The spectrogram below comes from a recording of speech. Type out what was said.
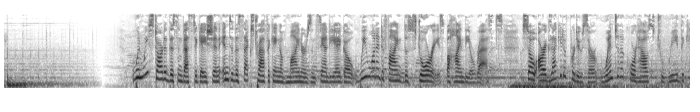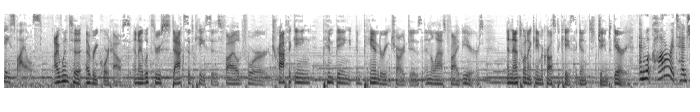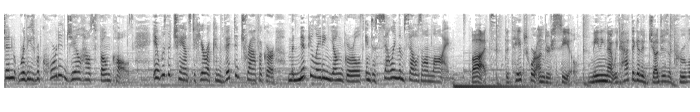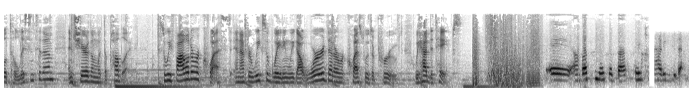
When we started this investigation into the sex trafficking of minors in San Diego, we wanted to find the stories behind the arrests. So our executive producer went to the courthouse to read the case files. I went to every courthouse and I looked through stacks of cases filed for trafficking, pimping, and pandering charges in the last five years. And that's when I came across the case against James Gary. And what caught our attention were these recorded jailhouse phone calls. It was a chance to hear a convicted trafficker manipulating young girls into selling themselves online. But the tapes were under seal, meaning that we'd have to get a judge's approval to listen to them and share them with the public. So we filed a request, and after weeks of waiting, we got word that our request was approved. We had the tapes. Hey, I'm about to make a back. How do you do that?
